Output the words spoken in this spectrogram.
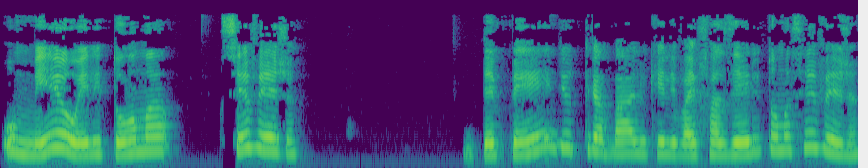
O meu ele toma cerveja. Depende do trabalho que ele vai fazer, ele toma cerveja.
